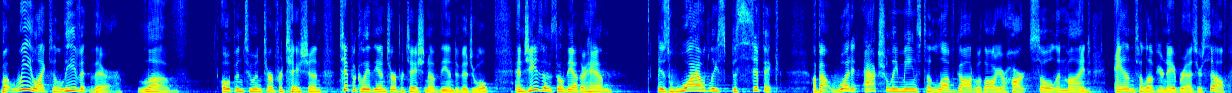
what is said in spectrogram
But we like to leave it there love, open to interpretation, typically the interpretation of the individual. And Jesus, on the other hand, is wildly specific about what it actually means to love God with all your heart, soul, and mind, and to love your neighbor as yourself.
